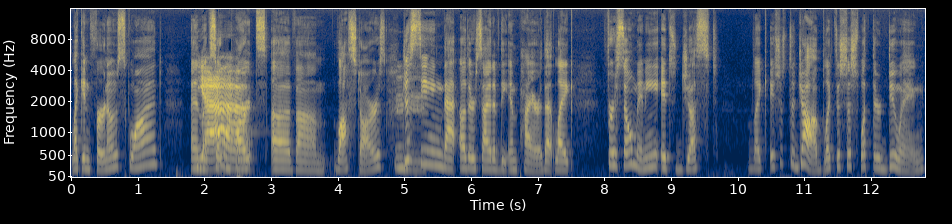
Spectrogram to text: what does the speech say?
like Inferno Squad and like certain parts of um Lost Stars. Just seeing that other side of the empire that like for so many it's just like it's just a job. Like that's just what they're doing.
